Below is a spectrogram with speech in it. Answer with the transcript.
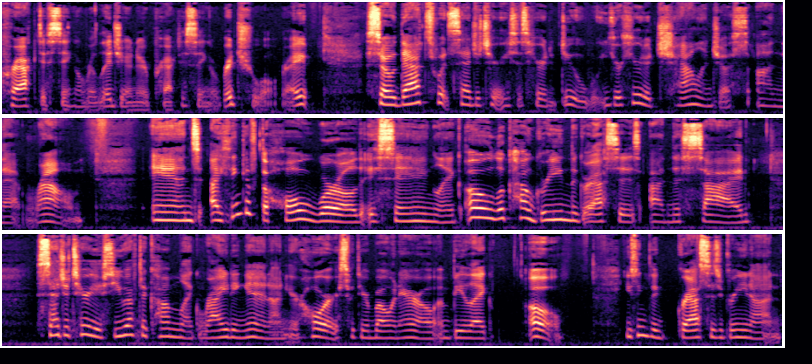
practicing a religion or practicing a ritual, right? So that's what Sagittarius is here to do. You're here to challenge us on that realm. And I think if the whole world is saying, like, oh, look how green the grass is on this side, Sagittarius, you have to come like riding in on your horse with your bow and arrow and be like, oh, you think the grass is green on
